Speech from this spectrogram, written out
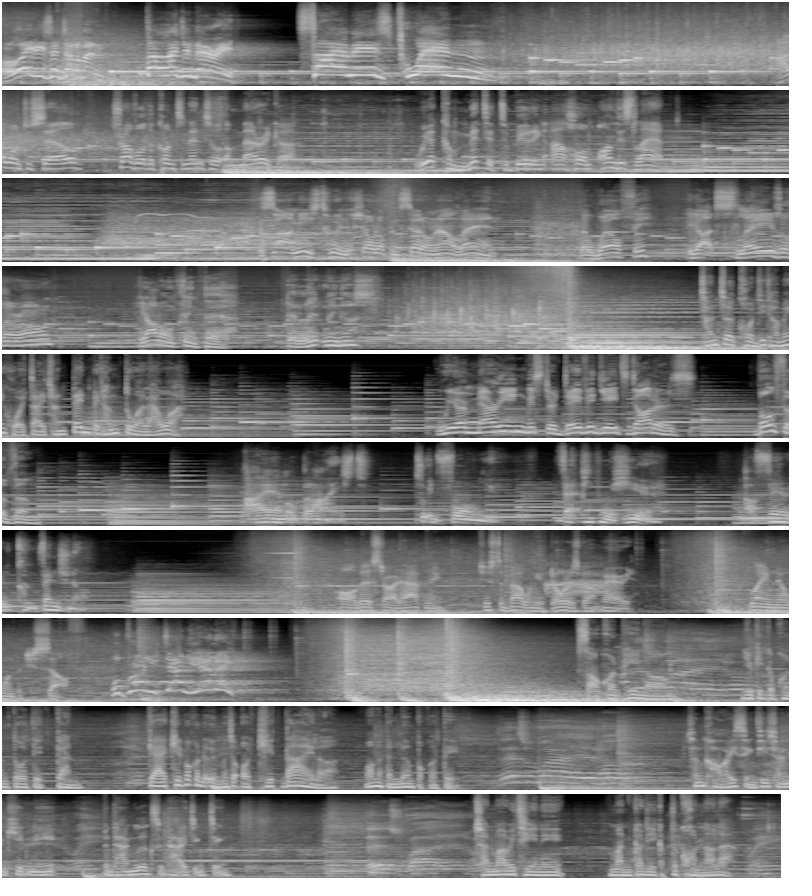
Ladies and gentlemen, the legendary Siamese twin! I want to sell, travel the continental America. We are committed to building our home on this land. The Siamese twins showed up and settled on our land. They're wealthy, they got slaves of their own. Y'all don't think they're belittling us? เจอคนที่ทำให้หัวใจฉันเต้นไปทั้งตัวแล้วอะ We are marrying Mr. David Yates' daughters. Both of them. I am obliged to inform you that people here are very conventional. All this started happening just about when your daughters got married. Blame no one but yourself. We'll burn you down, you hear me? สองคนพี่น้อง อยู่กินกับคนตัวติดกัน แกคิดว่าคนอื่นมันจะอดคิดได้เหรอ ว่ามันเป็นเรื่องปกติ ฉันขอให้สิ่งที่ฉันคิดนี้ เป็นทางเลือกสุดท้ายจริงฉันว่าวิธีนี้มันก็ดีกับทุกคนแล้วแหละ Wait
